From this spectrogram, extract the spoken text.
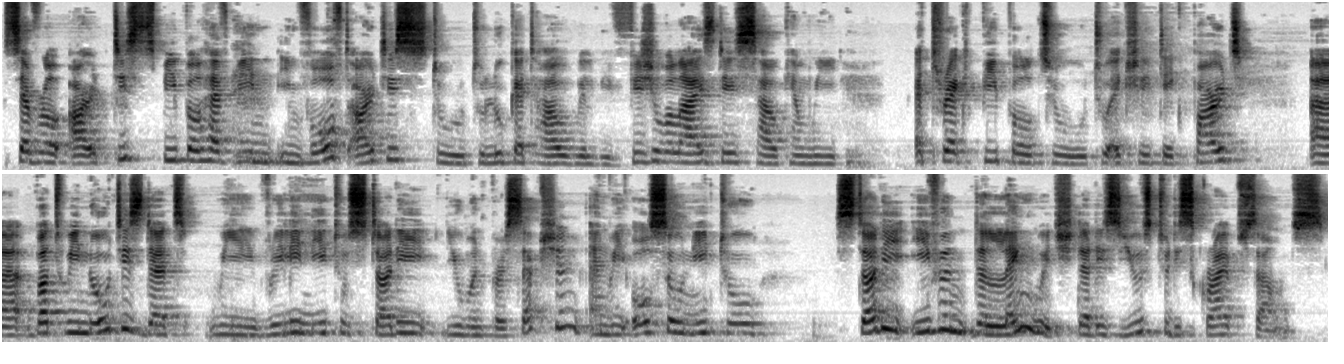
several artists people have been involved artists to to look at how will we visualize this how can we attract people to to actually take part uh, but we noticed that we really need to study human perception and we also need to study even the language that is used to describe sounds.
